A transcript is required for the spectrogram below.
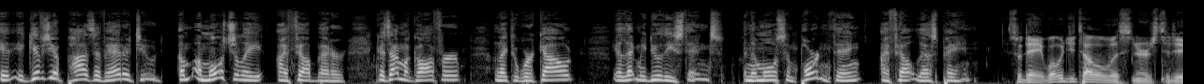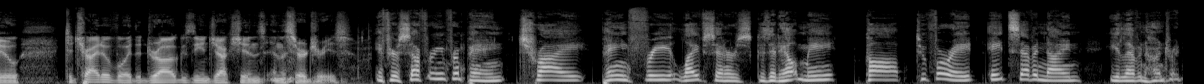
it, it gives you a positive attitude. Um, emotionally, I felt better because I'm a golfer. I like to work out. It let me do these things. And the most important thing, I felt less pain. So, Dave, what would you tell the listeners to do to try to avoid the drugs, the injections, and the surgeries? If you're suffering from pain, try pain free life centers because it helped me. Call 248 879 1100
